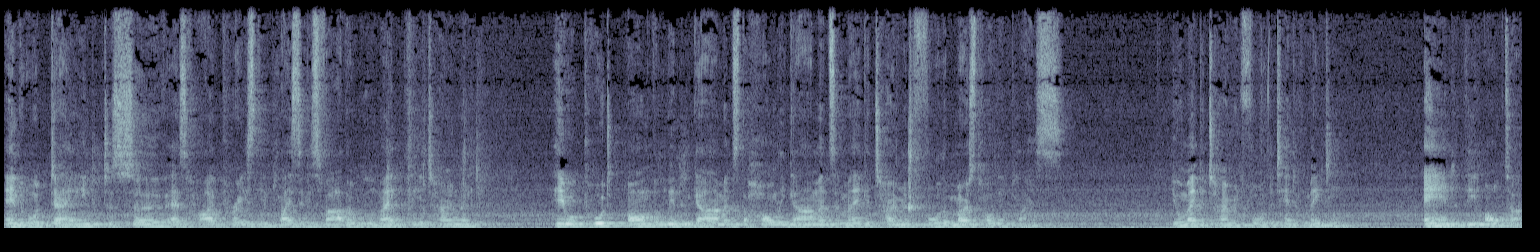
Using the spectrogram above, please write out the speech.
and ordained to serve as high priest in place of his father will make the atonement. He will put on the linen garments, the holy garments, and make atonement for the most holy place. He will make atonement for the tent of meeting and the altar,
